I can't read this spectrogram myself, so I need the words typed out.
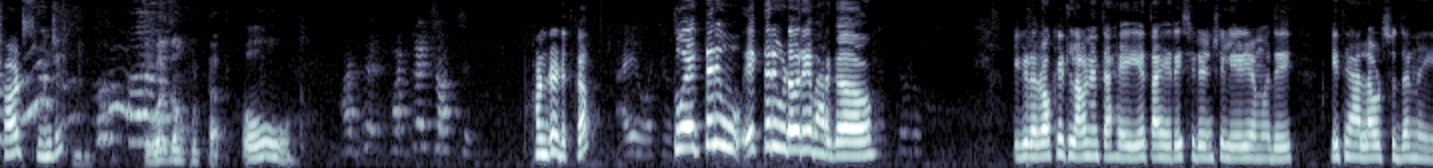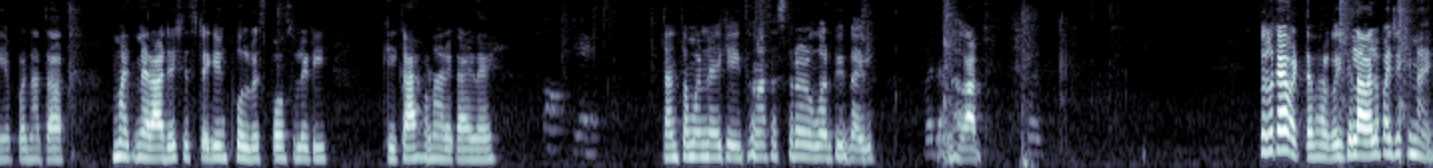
शॉर्ट्स म्हणजे? ओ. हंड्रेड का? तू एक तरी एक तरी उडव रे भार्गव. इकडे रॉकेट लावण्यात आहे. येत आहे रेसिडेन्शियल एरियामध्ये इथे अलाउड सुद्धा नाही आहे पण आता माहीत नाही Rajesh is taking full responsibility की काय होणार आहे काय नाही. त्यांचं म्हणणं आहे की इथून असं सरळ वरती जाईल. ढगात तुला काय वाटतं भार्गव? इथे लावायला पाहिजे की नाही?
